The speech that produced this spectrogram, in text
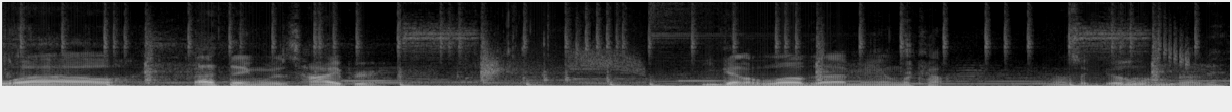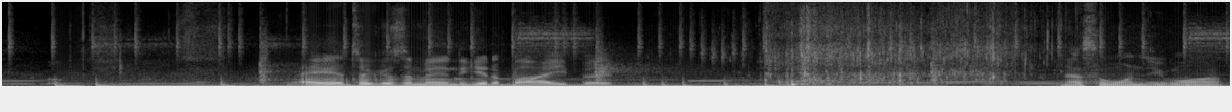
wow, that thing was hyper. You gotta love that, man. Look how that's a good one, buddy. Hey, it took us a minute to get a bite, but that's the ones you want.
